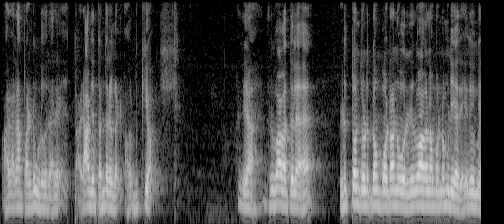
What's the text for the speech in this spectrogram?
அதெல்லாம் பண்ணி கொடுக்குறாரு. ராஜ தந்திரங்கள் அவர் முக்கியம். இல்லையா நிர்வாகத்தில் எடுத்தோம் தொடுத்தோம் போட்டோன்னு ஒரு நிர்வாகம்லாம் பண்ண முடியாது எதுவுமே.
